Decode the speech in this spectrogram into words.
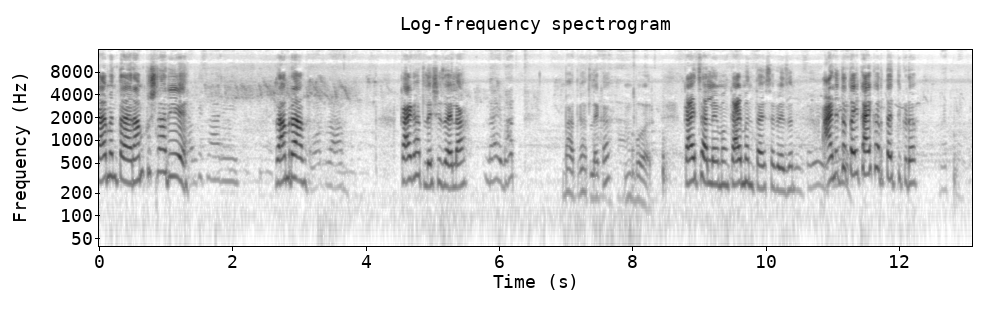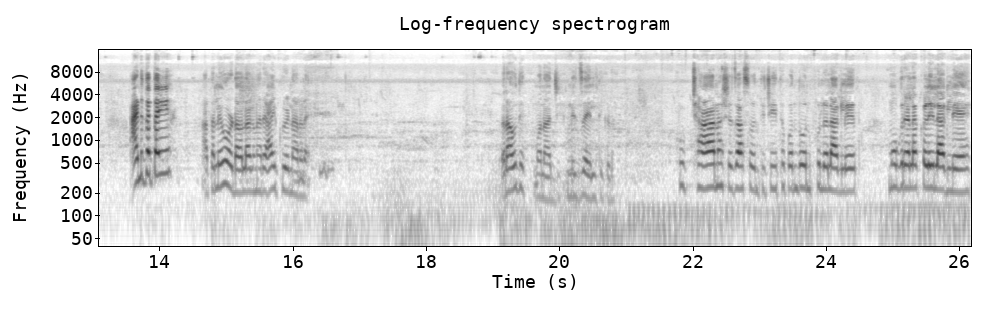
काय म्हणताय? रामकृष्ण हरी? राम राम. काय घातलंय शिजायला? नाही भात. भात घातलाय का? बर. काय चाललंय मग? काय म्हणताय सगळेजण? आणि तर ताई काय करतायत तिकडं? आणि तर ताई आता लय ओरडावं लागणार आहे ऐकू येणार नाही. राहू दे मनाजी मीच जाईल तिकडं. खूप छान असे जास्वंतीचे इथं पण दोन फुलं लागलेत. मोगऱ्याला कळी लागली आहे.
